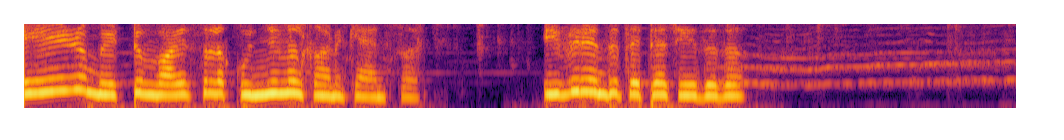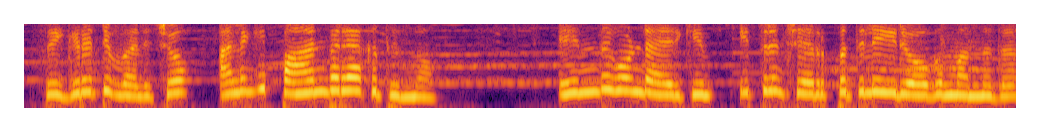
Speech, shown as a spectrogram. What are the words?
ഏഴും എട്ടും വയസ്സുള്ള കുഞ്ഞുങ്ങൾക്കാണ് ക്യാൻസർ. ഇവരെന്ത് തെറ്റാ ചെയ്തത്? സിഗരറ്റ് വലിച്ചോ അല്ലെങ്കിൽ പാൻപരാക്ക് തിന്നോ? എന്തുകൊണ്ടായിരിക്കും ഇത്രയും ചെറുപ്പത്തിലെ ഈ രോഗം വന്നത്?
